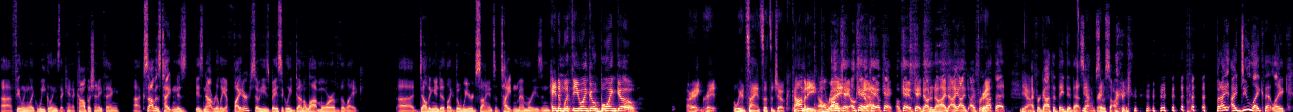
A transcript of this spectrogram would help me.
uh, feeling like weaklings that can't accomplish anything. Uh, Xaver's Titan is is not really a fighter, so he's basically done a lot more of the like uh, delving into like the weird science of Titan memories and Hit him with the Oingo Boingo. All right, great. Weird science. That's a joke. Comedy. All right. Okay, okay, Yeah. okay, okay, okay, okay. No, no, no. I, I, I, I forgot that. Yeah. I forgot that they did that song. Yeah, I'm so sorry. but I, I do like that. Like,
